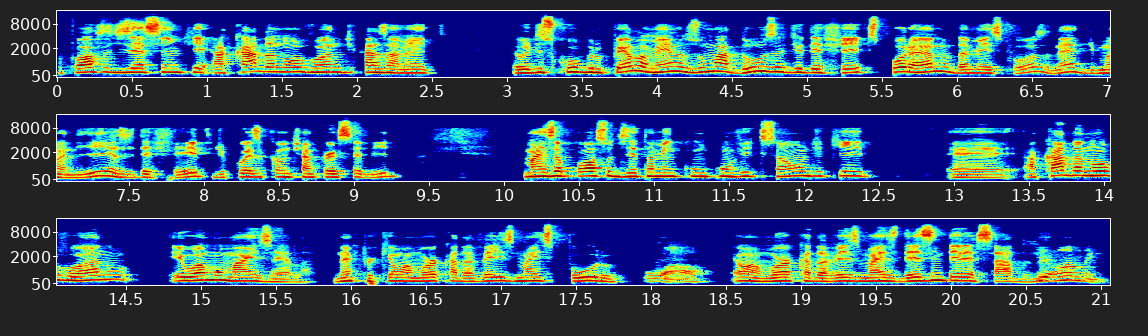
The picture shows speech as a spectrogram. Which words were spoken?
Eu posso dizer assim que a cada novo ano de casamento, eu descubro pelo menos uma dúzia de defeitos por ano da minha esposa, né? De manias, de defeitos, de coisa que eu não tinha percebido. Mas eu posso dizer também com convicção de que é, a cada novo ano eu amo mais ela, né? Porque é um amor cada vez mais puro. Uau! É um amor cada vez mais desinteressado. Que né? homem!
